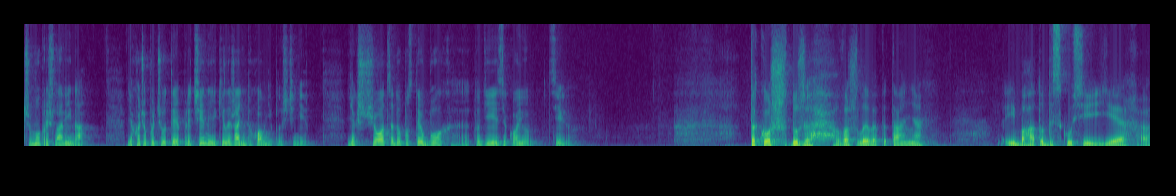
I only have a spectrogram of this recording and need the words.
Чому прийшла війна? Я хочу почути причини, які лежать в духовній площині. Якщо це допустив Бог, е, тоді з якою ціллю? Також дуже важливе питання, і багато дискусій є е,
